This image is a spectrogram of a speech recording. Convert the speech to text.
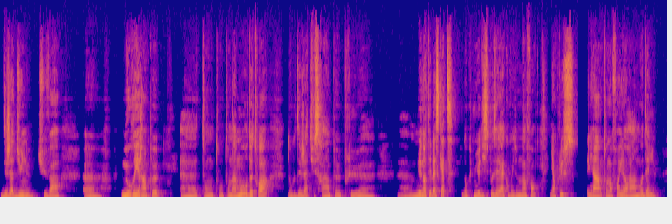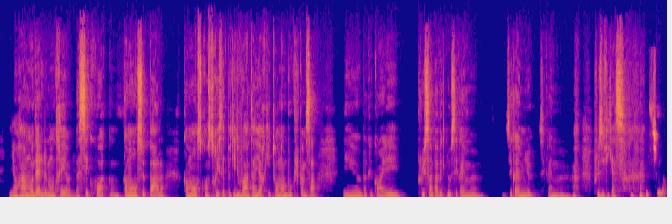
déjà d'une, tu vas euh, nourrir un peu euh, ton, amour de toi. Donc déjà, tu seras un peu plus euh, mieux dans tes baskets, donc mieux disposé à accompagner ton enfant. Et en plus, eh bien, ton enfant, il aura un modèle. Il aura un modèle de montrer bah, c'est quoi, comment on se parle, comment on se construit cette petite voix intérieure qui tourne en boucle comme ça, et bah, que quand elle plus simple avec nous, c'est quand même, c'est quand même mieux, c'est quand même plus efficace. C'est sûr.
